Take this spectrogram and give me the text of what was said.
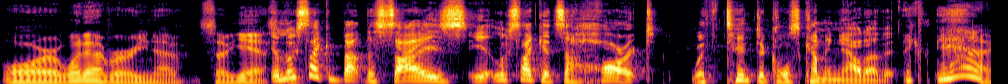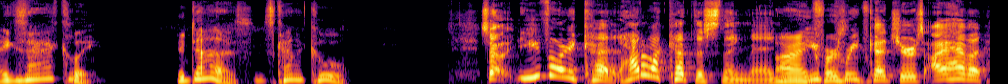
or whatever. You know, so yes, It looks like about the size. It looks like it's a heart with tentacles coming out of it. Yeah, exactly. It does. It's kind of cool. So you've already cut it. How do I cut this thing, man? All right, you first- pre-cut yours. I have a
